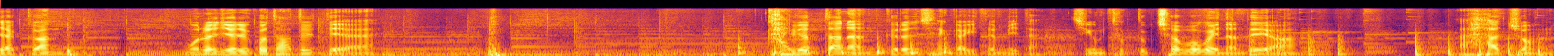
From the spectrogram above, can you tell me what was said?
약간 문을 열고 닫을 때 가볍다는 그런 생각이 듭니다. 지금 툭툭 쳐보고 있는데요. 아, 좀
